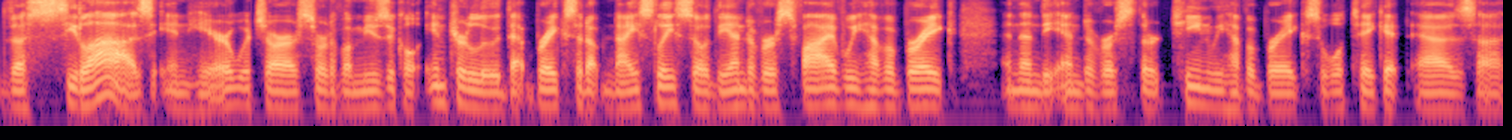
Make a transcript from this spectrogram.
the Selahs in here, which are sort of a musical interlude that breaks it up nicely. So the end of verse five, we have a break, and then the end of verse 13, we have a break. So we'll take it as uh,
